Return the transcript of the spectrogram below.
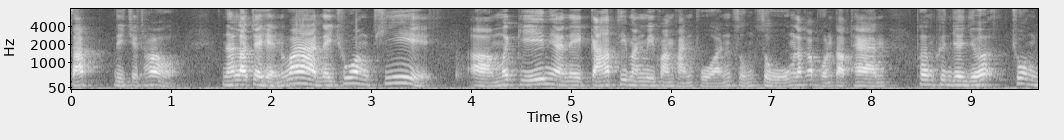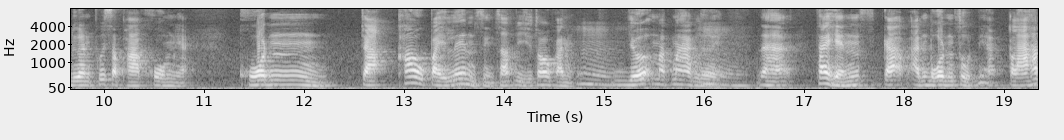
ทรัพย์ดิจิทัลนะเราจะเห็นว่าในช่วงที่เอ่อเมื่อกี้เนี่ยในกราฟที่มันมีความผันผวนสูงสูงๆแล้วก็ผลตอบแทน เพิ่มขึ้นเยอะๆ ช่วงเดือนพฤษภาคมเนี่ย คนจะเข้าไปเล่นสินทรัพย์ดิจิทัลกันอืมเยอะมากๆเลยอืมนะฮะถ้าเห็นกราฟอันบนสุดเนี่ยกราฟ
